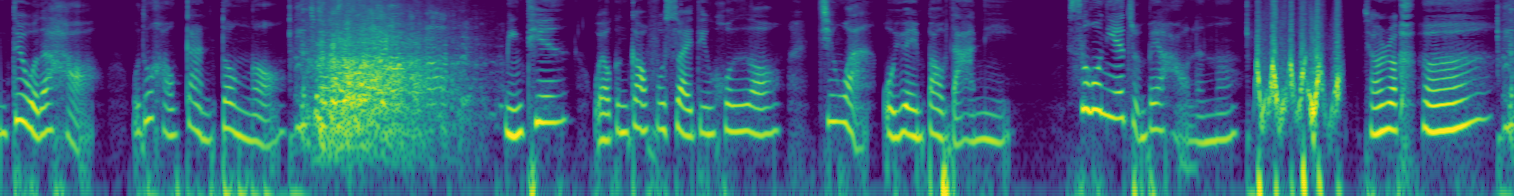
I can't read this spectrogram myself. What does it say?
你对我的好，我都好感动哦。明天我要跟高富帅订婚喽，今晚我愿意报答你。似乎你也准备好了呢。强子说：“嗯，准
